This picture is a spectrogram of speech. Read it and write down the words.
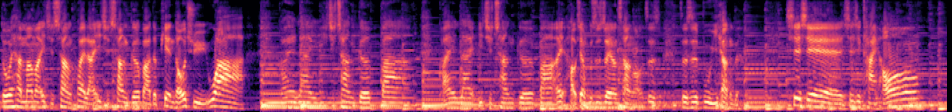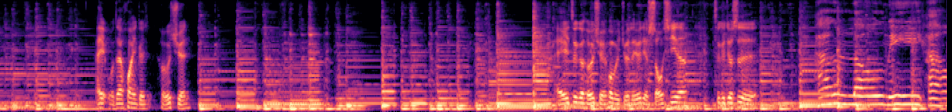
都会和妈妈一起唱《快来一起唱歌吧》的片头曲。哇，快来一起唱歌吧，快来一起唱歌吧。哎，好像不是这样唱哦，这是这是不一样的。谢谢谢谢凯红。哎，我再换一个和弦。哎，这个和弦会不会觉得有点熟悉呢？这个就是，Hello，你好，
